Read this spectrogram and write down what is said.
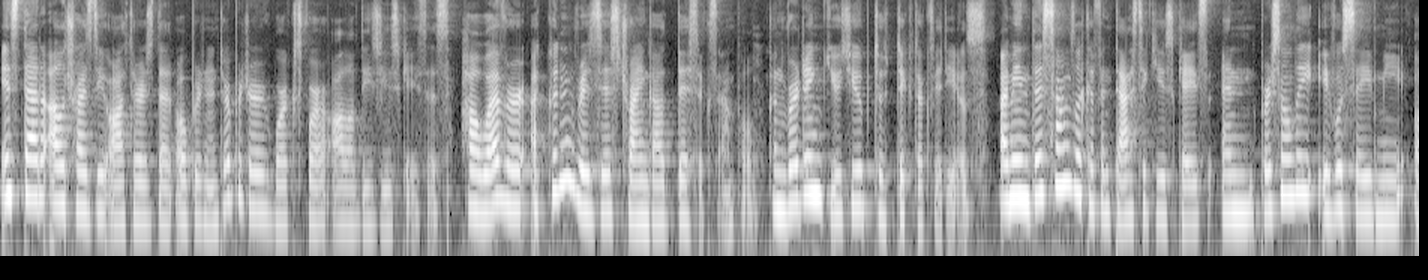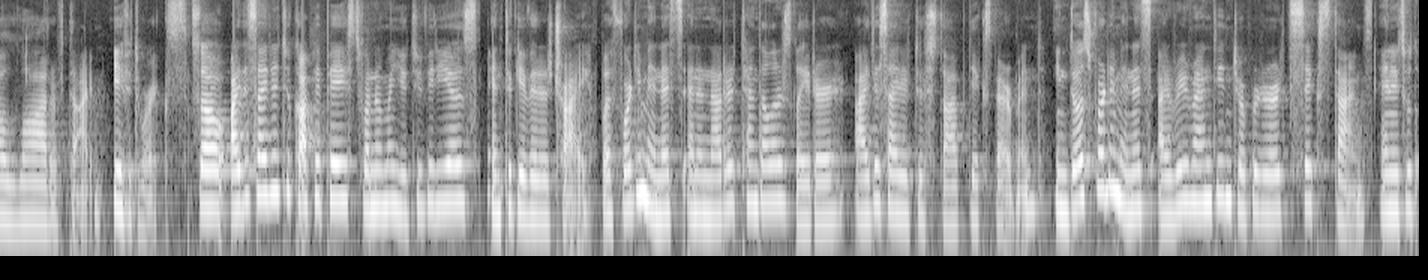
Instead, I'll trust the authors that Open Interpreter works for all of these use cases. However, I couldn't resist trying out this example, converting YouTube to TikTok videos. I mean, this sounds like a fantastic use case, and personally, it would save me a lot of time, if it works. So I decided to copy paste one of my YouTube videos and to give it a try. But 40 minutes and another $10 later, I decided to stop the experiment. In those 40 minutes, I reran the interpreter six times and it would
